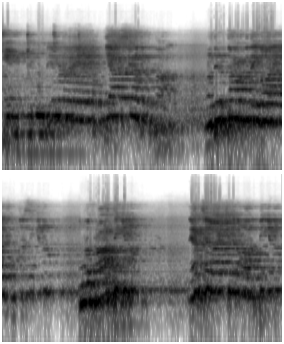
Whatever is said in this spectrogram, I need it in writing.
പ്രിയപ്പെട്ടവരെ പ്രത്യാശയുടെ തീർത്ഥാടനം നമ്മൾ തീർത്ഥാടന ദൈവാലയം സന്ദർശിക്കണം. നമ്മൾ പ്രാർത്ഥിക്കണം. നേർച്ച കാഴ്ചകൾ വർദ്ധിക്കണം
